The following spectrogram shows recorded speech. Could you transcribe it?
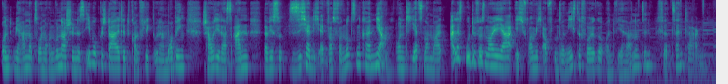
Und wir haben dazu auch noch ein wunderschönes E-Book gestaltet, Konflikt oder Mobbing. Schau dir das an. Da wirst du sicherlich etwas von nutzen können. Ja, und jetzt nochmal alles Gute fürs neue Jahr. Ich freue mich auf unsere nächste Folge und wir hören uns in 14 Tagen.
